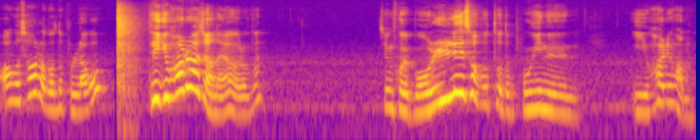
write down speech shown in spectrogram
아, 이거 사라 너도 보려고? 되게 화려하지 않아요, 여러분? 지금 거의 멀리서부터도 보이는 이 화려함.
